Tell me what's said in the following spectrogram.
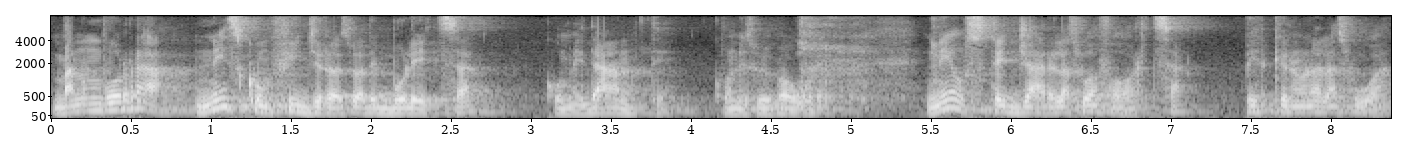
ma non vorrà né sconfiggere la sua debolezza, come Dante con le sue paure, né osteggiare la sua forza perché non è la sua,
